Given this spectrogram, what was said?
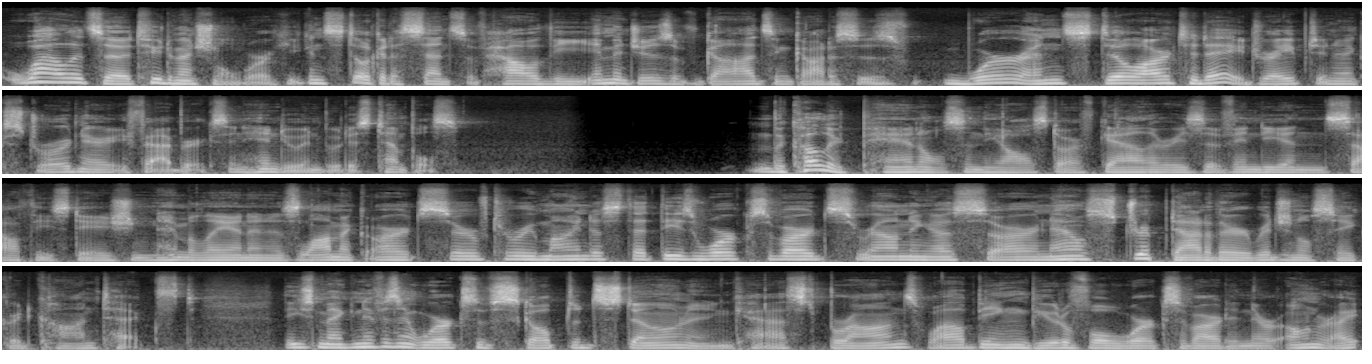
While it's a two dimensional work, you can still get a sense of how the images of gods and goddesses were and still are today draped in extraordinary fabrics in Hindu and Buddhist temples. The colored panels in the Alsdorf galleries of Indian, Southeast Asian, Himalayan, and Islamic art serve to remind us that these works of art surrounding us are now stripped out of their original sacred context. These magnificent works of sculpted stone and cast bronze, while being beautiful works of art in their own right,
